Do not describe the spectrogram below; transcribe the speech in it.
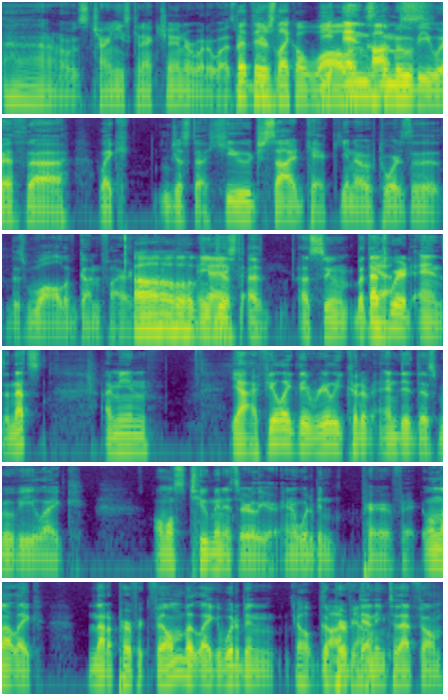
Uh, I don't know, it was Chinese Connection or what it was. But there's he- like a wall. he ends the movie with uh, like just a huge sidekick, you know, towards the this wall of gunfire. you know? Oh, And you okay. just uh, assume, but that's Yeah. where it ends, and that's, I mean, yeah, I feel like they really could have ended this movie like almost two minutes earlier, and it would have been perfect. Well, not like not a perfect film, but like it would have been Oh, the God, perfect no. ending to that film.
